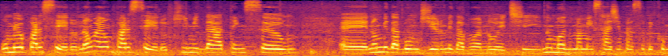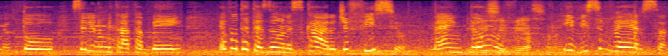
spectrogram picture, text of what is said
o meu parceiro não é um parceiro que me dá atenção, é, não me dá bom dia, não me dá boa noite, não manda uma mensagem para saber como eu tô, se ele não me trata bem, eu vou ter tesão nesse cara? Difícil, né? Então, e vice-versa, né? e vice-versa.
